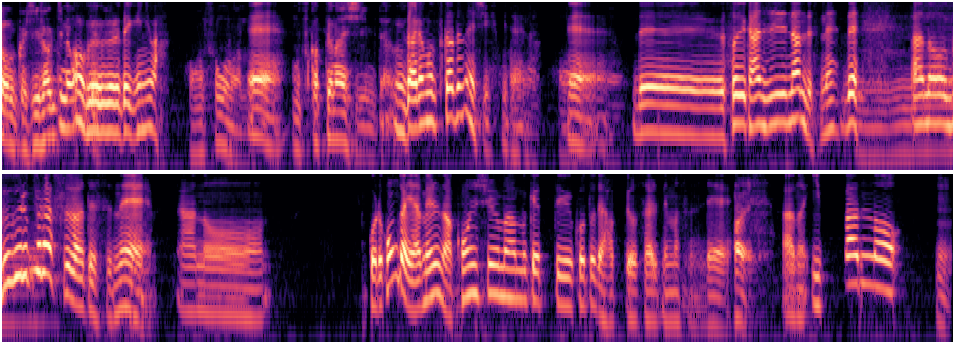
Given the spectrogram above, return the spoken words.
なんか開き直って。Google 的には。あそうなんだ、えもう使ってないしみたいな、誰も使ってないしみたいな、うんええ。でそういう感じなんですね。で、うん。あの Google プラスはですね、あのこれ今回やめるのはコンシューマー向けっていうことで発表されてますんで、はい、あの一般の、うん。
